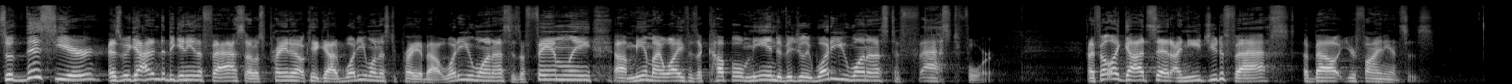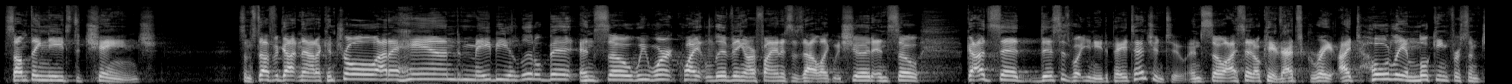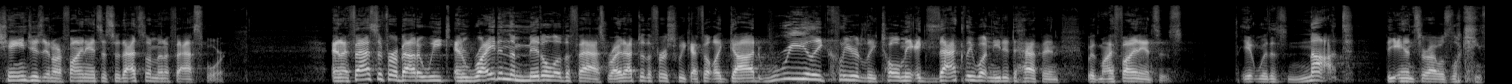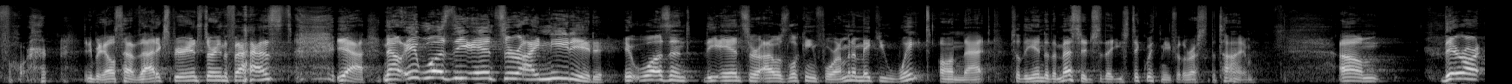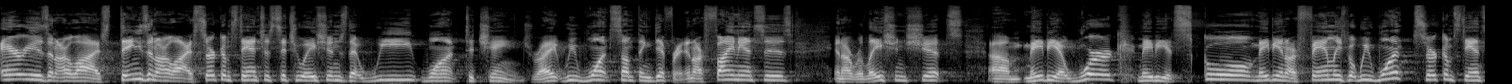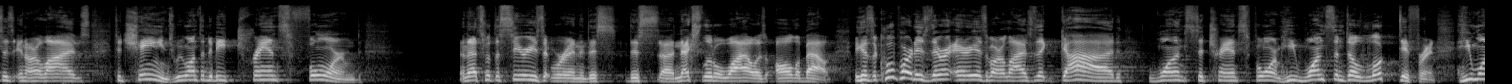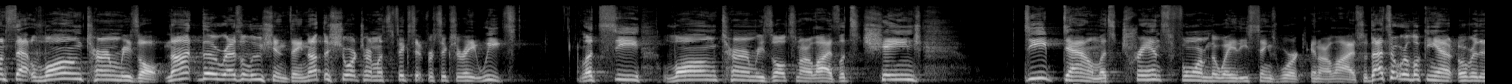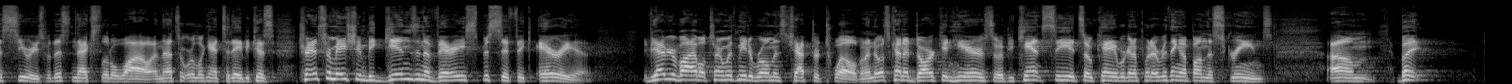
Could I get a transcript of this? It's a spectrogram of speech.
So this year, as we got into the beginning of the fast, I was praying about, okay, God, what do you want us to pray about? What do you want us as a family, uh, me and my wife as a couple, me individually, what do you want us to fast for? And I felt like God said, I need you to fast about your finances. Something needs to change. Some stuff had gotten out of control, out of hand, maybe a little bit. And so we weren't quite living our finances out like we should. And so God said, This is what you need to pay attention to. And so I said, Okay, that's great. I totally am looking for some changes in our finances, so that's what I'm going to fast for. And I fasted for about a week, and right in the middle of the fast, right after the first week, I felt like God really clearly told me exactly what needed to happen with my finances. It was not the answer I was looking for. Anybody else have that experience during the fast? yeah. Now, it was the answer I needed. It wasn't the answer I was looking for. I'm going to make you wait on that till the end of the message so that you stick with me for the rest of the time. Um, there are areas in our lives, things in our lives, circumstances, situations that we want to change, right? We want something different in our finances, in our relationships, um, maybe at work, maybe at school, maybe in our families, but we want circumstances in our lives to change. We want them to be transformed. And that's what the series that we're in this, this uh, next little while is all about. Because the cool part is there are areas of our lives that God wants to transform. He wants them to look different. He wants that long term result, not the resolution thing, not the short term, let's fix it for six or eight weeks. Let's see long term results in our lives. Let's change deep down. Let's transform the way these things work in our lives. So that's what we're looking at over this series for this next little while. And that's what we're looking at today because transformation begins in a very specific area. If you have your Bible, turn with me to Romans chapter 12. And I know it's kind of dark in here, so if you can't see, it's okay. We're going to put everything up on the screens. Um, but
